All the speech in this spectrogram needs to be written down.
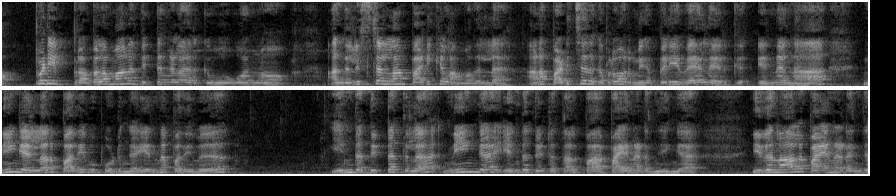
அப்படி பிரபலமான திட்டங்களா இருக்கு ஒவ்வொன்றும் அந்த லிஸ்டெல்லாம் படிக்கலாம் முதல்ல. ஆனால் படித்ததுக்கப்புறம் ஒரு மிகப்பெரிய வேலை இருக்குது என்னென்னா நீங்கள் எல்லோரும் பதிவு போடுங்க. என்ன பதிவு? இந்த திட்டத்தில் நீங்கள் எந்த திட்டத்தால் ப பயனடைஞ்சீங்க? இதனால் பயனடைஞ்ச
